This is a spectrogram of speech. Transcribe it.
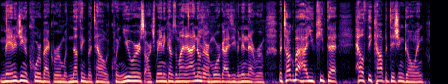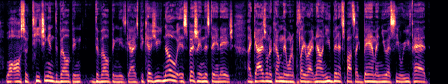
managing a quarterback room with nothing but talent. With Quinn Ewers, Arch Manning comes to mind, and I know there are more guys even in that room. But talk about how you keep that healthy competition going while also teaching and developing developing these guys because you know, especially in this day and age, like guys want to come, they want to play right now, and you've been at spots like Bama and USC where you've had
